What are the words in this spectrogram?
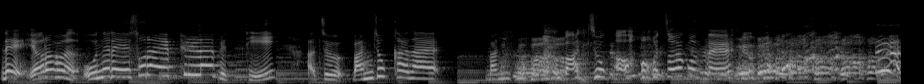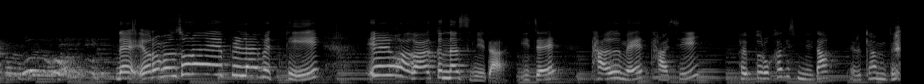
네, 여러분 오늘의 소라의 필라뷰티 아주 만족하나 만족 만족 아, 어쩔 건데. 네, 여러분 소라의 필라뷰티 1화가 끝났습니다. 이제 다음에 다시 뵙도록 하겠습니다. 이렇게 하면 돼요.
